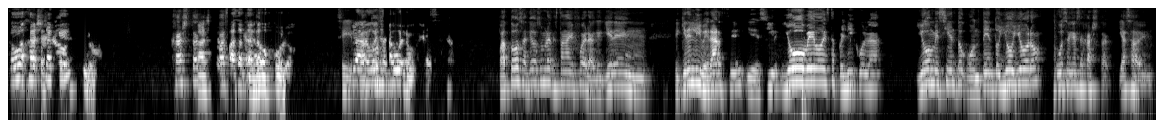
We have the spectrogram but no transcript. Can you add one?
¿Cómo hashtag qué? oscuro. Hashtag, Hashtag pásate pásate al lado oscuro. Sí, Claro, para todos, está aquellos bueno. hombres- para todos aquellos hombres que están ahí fuera, que quieren, que quieren liberarse y decir, yo veo esta película, yo me siento contento, yo lloro, usen ese hashtag, ya saben.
